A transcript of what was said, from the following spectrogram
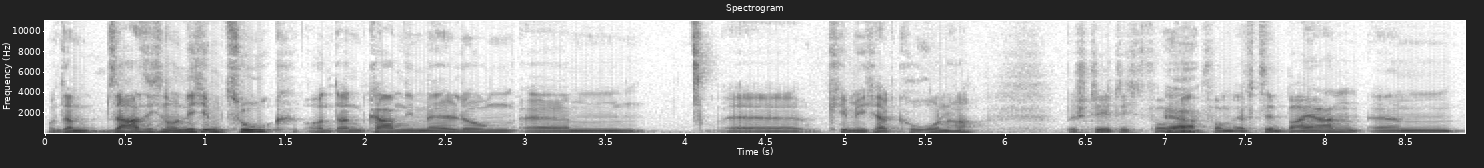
Und dann saß ich noch nicht im Zug und dann kam die Meldung, ähm, äh, Kimmich hat Corona, bestätigt vom, ja. vom FC Bayern. Ähm,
